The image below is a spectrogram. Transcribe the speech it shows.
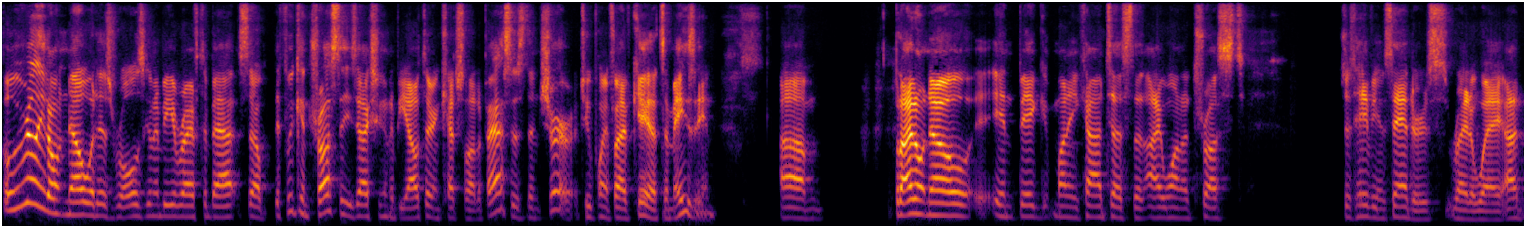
but we really don't know what his role is going to be right off the bat. So if we can trust that he's actually going to be out there and catch a lot of passes, then sure, 2.5K, that's amazing. Um, but I don't know in big money contests that I want to trust Ja'Tavion Sanders right away. I'd,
